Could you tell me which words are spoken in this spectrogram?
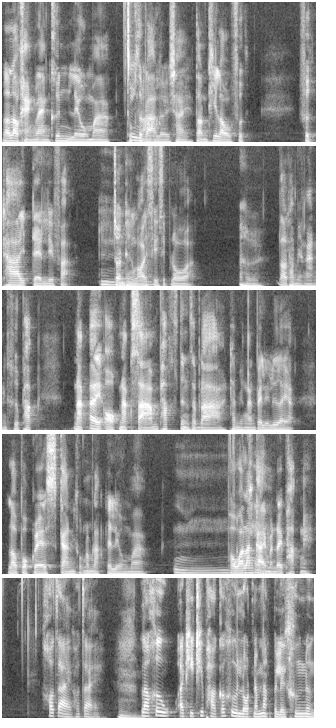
แล้วเราแข็งแรงขึ้นเร็วมาก ทุกสัปดาห์เลยใช่ ตอนที่เราฝึกฝึกท่าเดนลิฟอะจนถึงร้อยสี่สิบโลอะเออ เราทำอย่างนั้นคือพักหนักเอ้ยออกหนักสามพักหนึ่งสัปดาห์ทำอย่างนั้นไปเรื่อยๆอะเราโปรเกรสการยกน้ำหนักได้เร็วมากอืม เพราะว่าร่างกายมันได้พักไง เข้าใจเข้าใจอืมแล้วคืออาทิตย์ที่พักก็คือลดน้ำหนักไปเลยครึ่งหนึ่ง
